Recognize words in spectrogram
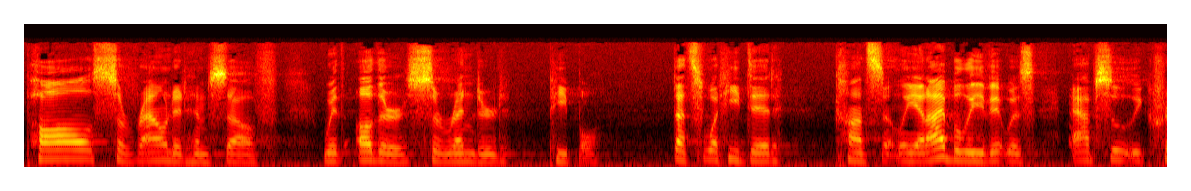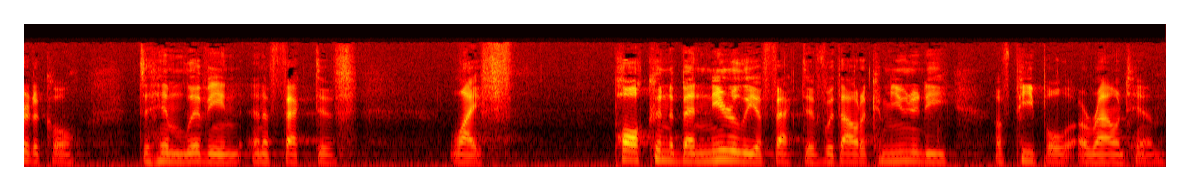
Paul surrounded himself with other surrendered people. That's what he did constantly. And I believe it was absolutely critical to him living an effective life. Paul couldn't have been nearly effective without a community of people around him.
